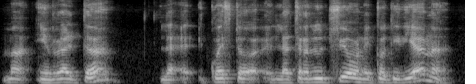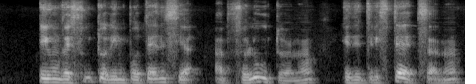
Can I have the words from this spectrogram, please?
ma in realtà la, questo, la traduzione quotidiana è un vissuto di impotenza assoluto no? E di tristezza. No?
